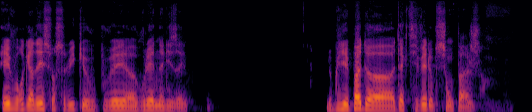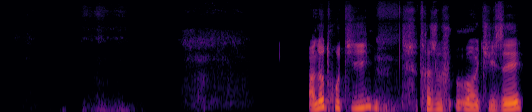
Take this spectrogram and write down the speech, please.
et vous regardez sur celui que vous pouvez, heu, voulez analyser. N'oubliez pas d'activer l'option page. Un autre outil, très souvent utilisé,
